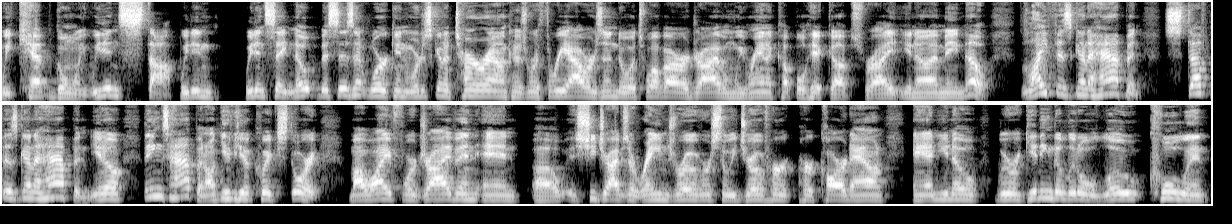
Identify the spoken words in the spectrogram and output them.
we kept going. We didn't stop. We didn't we didn't say, nope, this isn't working. We're just going to turn around because we're three hours into a 12 hour drive and we ran a couple hiccups, right? You know I mean? No, life is going to happen. Stuff is going to happen. You know, things happen. I'll give you a quick story. My wife, we're driving and uh, she drives a Range Rover. So we drove her, her car down and, you know, we were getting the little low coolant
